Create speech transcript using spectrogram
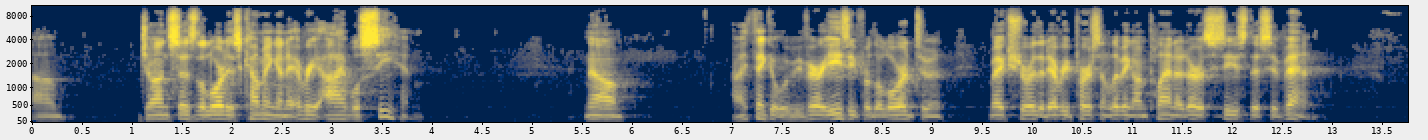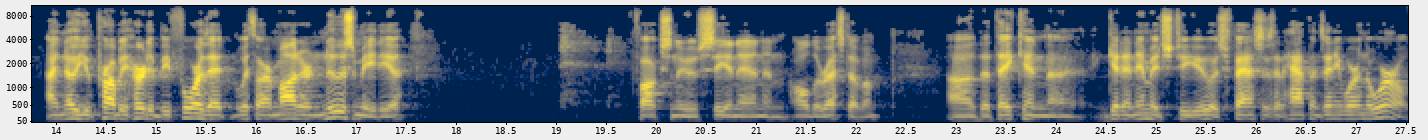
Um, John says the Lord is coming, and every eye will see him. Now, I think it would be very easy for the Lord to make sure that every person living on planet Earth sees this event. I know you've probably heard it before that with our modern news media, Fox News, CNN, and all the rest of them, uh, that they can uh, get an image to you as fast as it happens anywhere in the world.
